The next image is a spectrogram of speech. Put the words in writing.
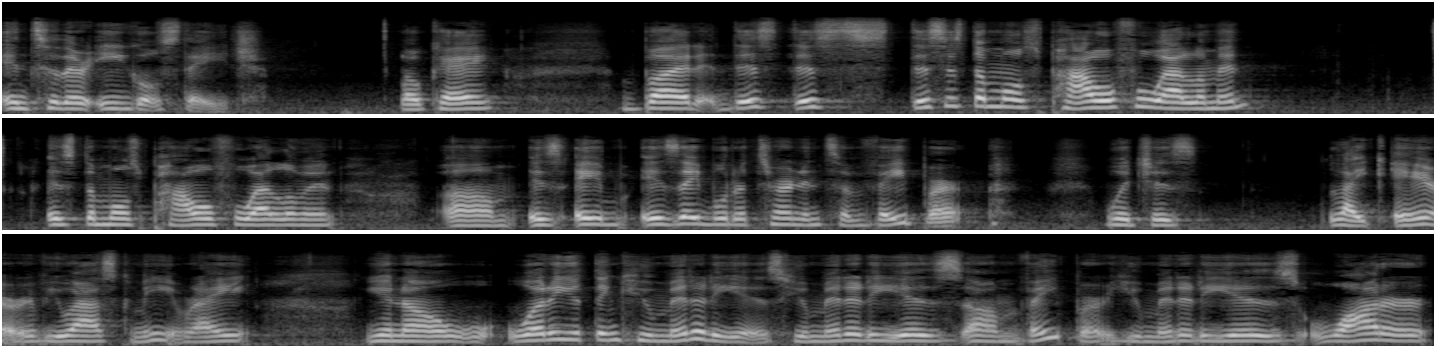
into their ego stage. Okay? But this this this is the most powerful element. It's the most powerful element um, is able is able to turn into vapor, which is like air, if you ask me, right? You know, what do you think humidity is? Humidity is um, vapor. Humidity is water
